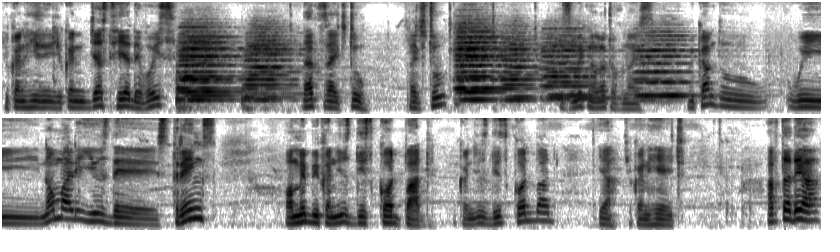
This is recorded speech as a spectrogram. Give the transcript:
You can hear. You can just hear the voice. That's right two. Right two It's making a lot of noise. We come to. We normally use the strings, or maybe you can use this chord pad. You can use this chord pad. Yeah, you can hear it. After there,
